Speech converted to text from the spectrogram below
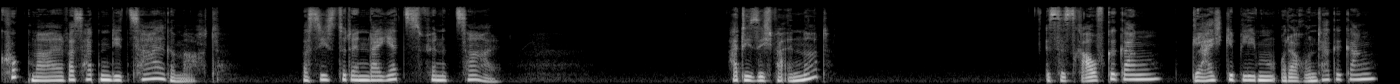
Guck mal, was hat denn die Zahl gemacht? Was siehst du denn da jetzt für eine Zahl? Hat die sich verändert? Ist es raufgegangen, gleich geblieben oder runtergegangen?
